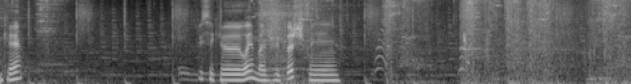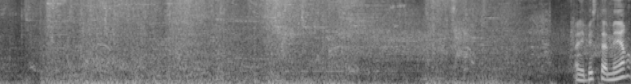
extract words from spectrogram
Ok. Le truc c'est que ouais bah je vais push mais... Allez baisse ta mère.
